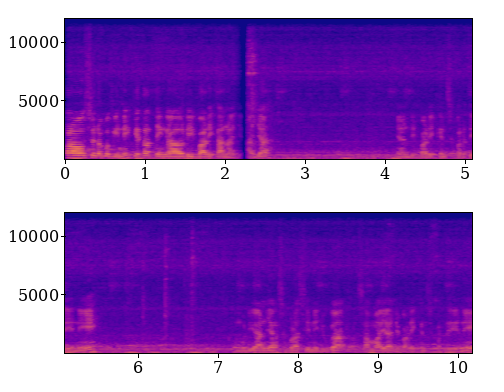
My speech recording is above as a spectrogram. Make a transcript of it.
kalau sudah begini, kita tinggal dibalikan aja. aja. Yang dibalikin seperti ini. Kemudian yang sebelah sini juga sama ya, dibalikin seperti ini.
